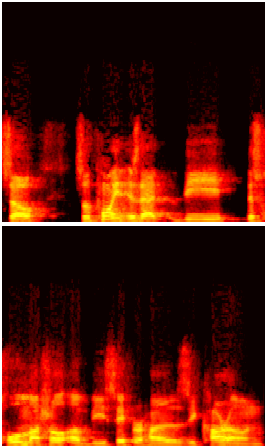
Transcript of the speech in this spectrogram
so so the point is that the this whole mushal of the Sefer HaZikaron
